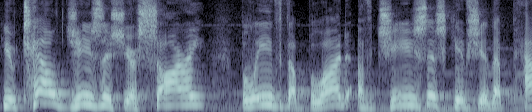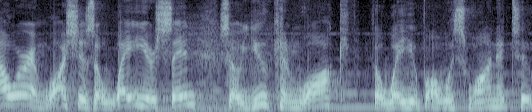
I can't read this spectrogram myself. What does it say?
You tell Jesus you're sorry. Believe the blood of Jesus gives you the power and washes away your sin so you can walk the way you've always wanted to.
